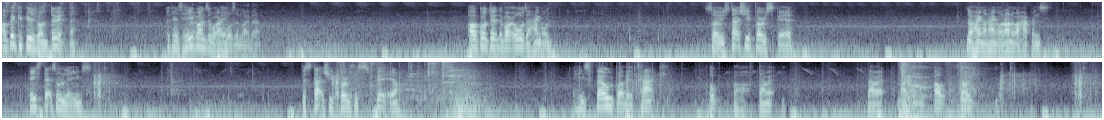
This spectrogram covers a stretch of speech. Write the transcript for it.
I'm a bit confused what I'm doing. Okay, so he No, runs away. It wasn't like that. Oh, I've got to do it in the right order. Hang on. So, statue throws spear. No, hang on, hang on. I know what happens. He steps on leaves. The statue throws the spear. He's felled by the attack. Oh, oh, damn it. Damn it. Oh, no.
